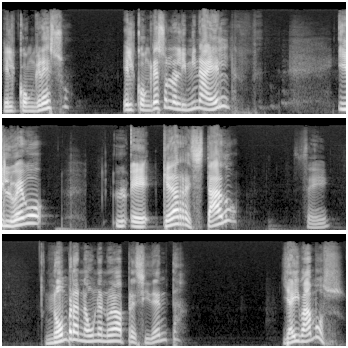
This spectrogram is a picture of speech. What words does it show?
el Congreso, el Congreso lo elimina a él y luego eh, queda arrestado. Sí nombran a una nueva presidenta. Y ahí vamos.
